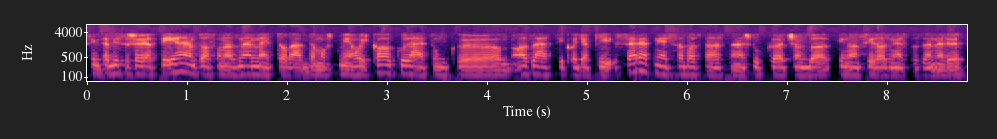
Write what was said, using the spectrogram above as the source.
szinte biztos, hogy a THM plafon az nem megy tovább, de most mi, ahogy kalkuláltunk, az látszik, hogy aki szeretné egy szabad felhasználású kölcsönből finanszírozni ezt az önerőt,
